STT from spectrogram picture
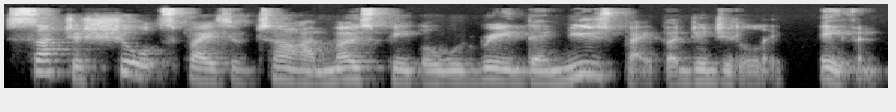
such a short space of time, most people would read their newspaper digitally, even.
